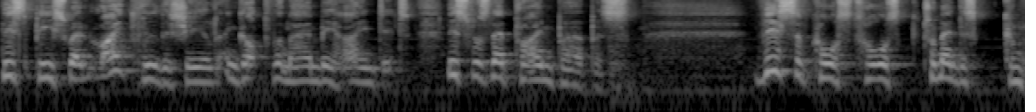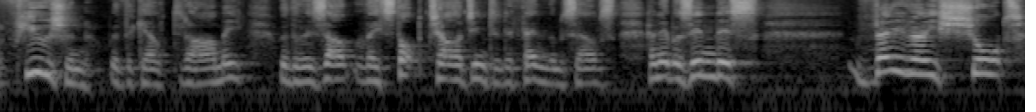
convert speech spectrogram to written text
this piece went right through the shield and got to the man behind it. This was their prime purpose. This, of course, caused tremendous confusion with the Celtic army, with the result that they stopped charging to defend themselves, and it was in this very, very short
